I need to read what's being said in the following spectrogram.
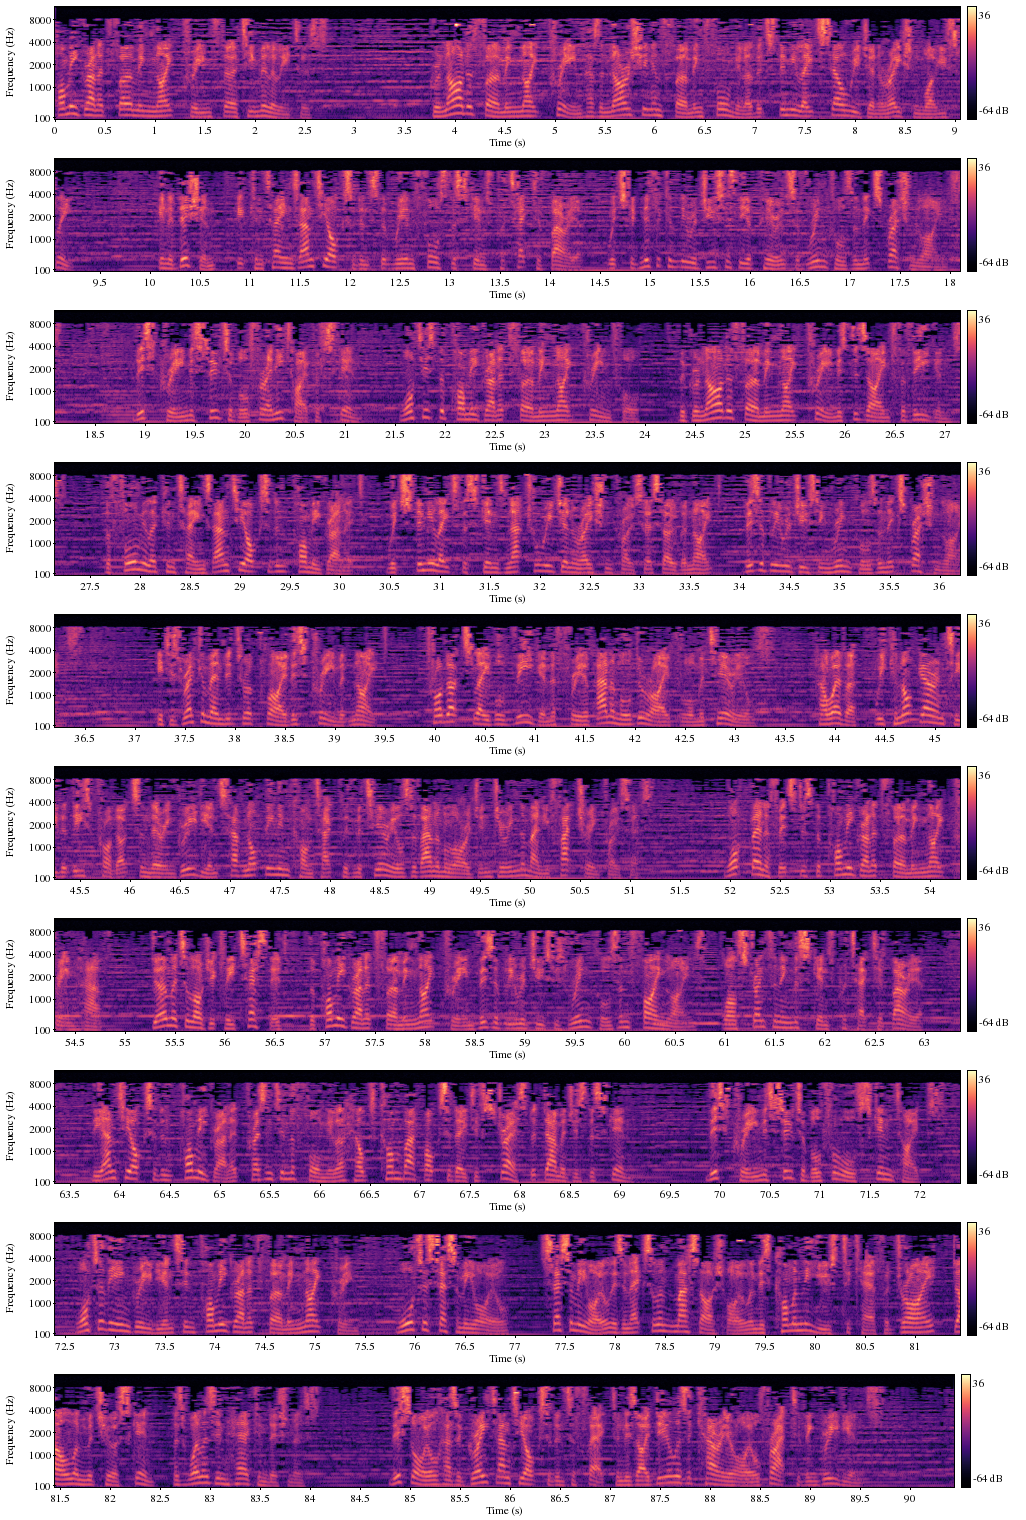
Pomegranate Firming Night Cream 30 ml. Granada Firming Night Cream has a nourishing and firming formula that stimulates cell regeneration while you sleep. In addition, it contains antioxidants that reinforce the skin's protective barrier, which significantly reduces the appearance of wrinkles and expression lines. This cream is suitable for any type of skin. What is the Pomegranate Firming Night Cream for? The Granada Firming Night Cream is designed for vegans. The formula contains antioxidant pomegranate, which stimulates the skin's natural regeneration process overnight, visibly reducing wrinkles and expression lines. It is recommended to apply this cream at night. Products labeled vegan are free of animal-derived raw materials. However, we cannot guarantee that these products and their ingredients have not been in contact with materials of animal origin during the manufacturing process. What benefits does the pomegranate firming night cream have? Dermatologically tested, the pomegranate firming night cream visibly reduces wrinkles and fine lines, while strengthening the skin's protective barrier. The antioxidant pomegranate present in the formula helps combat oxidative stress that damages the skin. This cream is suitable for all skin types. What are the ingredients in pomegranate firming night cream? Water sesame oil. Sesame oil is an excellent massage oil and is commonly used to care for dry, dull and mature skin, as well as in hair conditioners. This oil has a great antioxidant effect and is ideal as a carrier oil for active ingredients.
